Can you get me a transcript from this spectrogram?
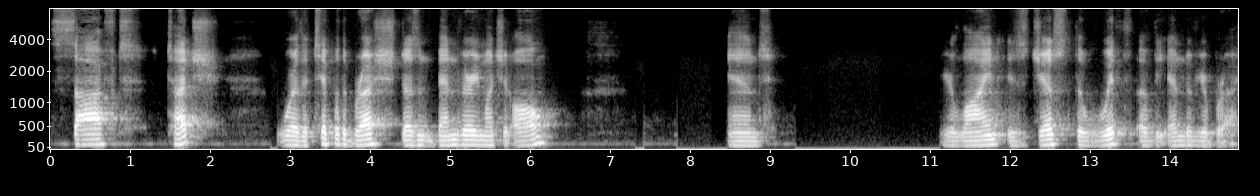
soft touch where the tip of the brush doesn't bend very much at all. And your line is just the width of the end of your brush.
